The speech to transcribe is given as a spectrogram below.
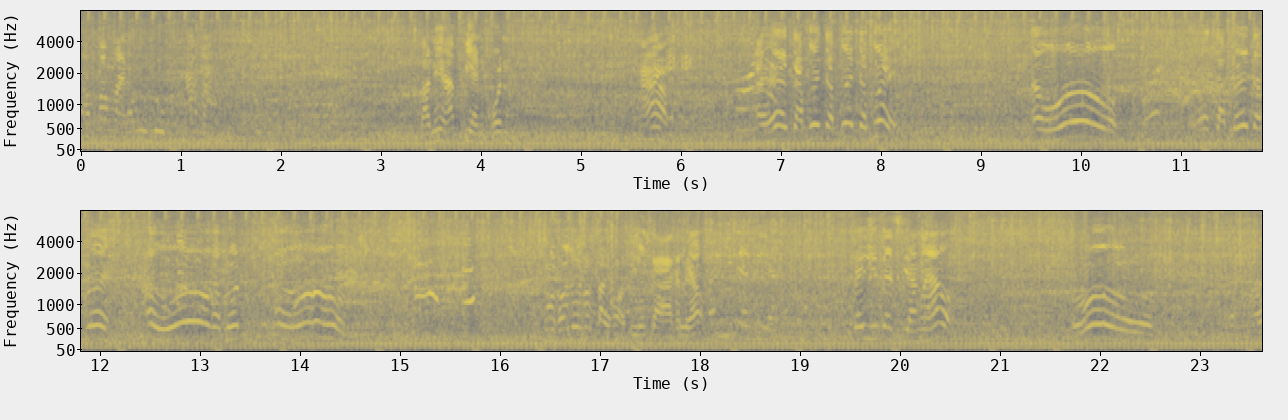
เอากล้องมาแล้วลุมๆข้ามมาตอนนี้ครับเปลี่ยนคนอ้าวเออจับด้วยจับด้วยจับด้วยโอ้โหเออจับเลยจับเลยโอ้โหขับรถโอ้โหพวกเขาเล่นรถไฟเหอตีลังกากันแล้วไม่มีแต่เสียงได้ยินแต่เสียงแล้วโอ้เอา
